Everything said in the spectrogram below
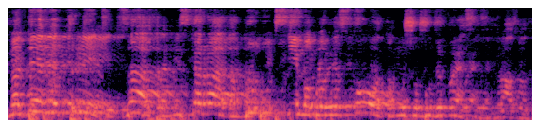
на 9.30 завтра міська рада буде всім обов'язково, тому що буде весело зразу.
